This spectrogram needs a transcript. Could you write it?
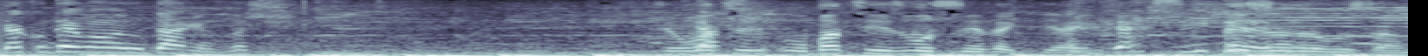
Kako da je vam udarim, znaš? Ubaci, ubaci zvučni efekt, ja. Beži na drugu stranu.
